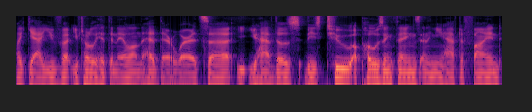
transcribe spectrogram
like yeah you've uh, you've totally hit the nail on the head there where it's uh you have those these two opposing things and then you have to find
